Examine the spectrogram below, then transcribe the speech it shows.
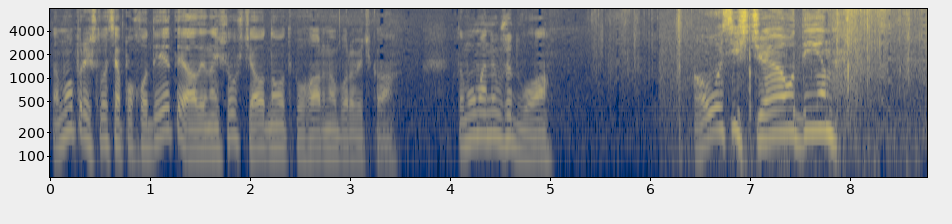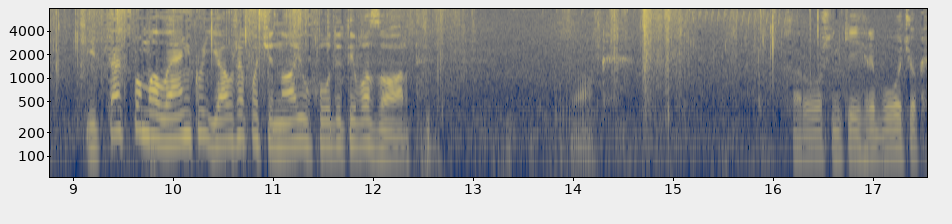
Тому прийшлося походити, але знайшов ще одного такого гарного боровичка. Тому в мене вже два. А ось іще один. І так помаленьку я вже починаю входити в азарт. Так. Хорошенький грибочок.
